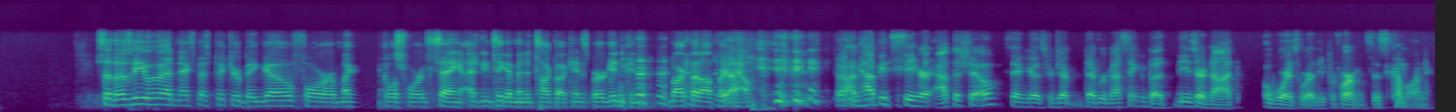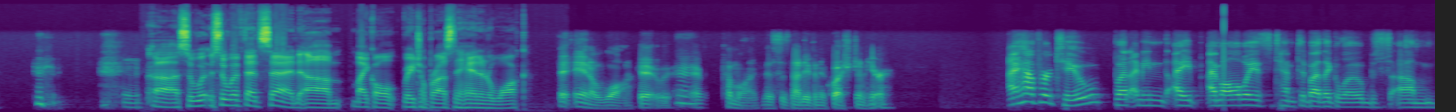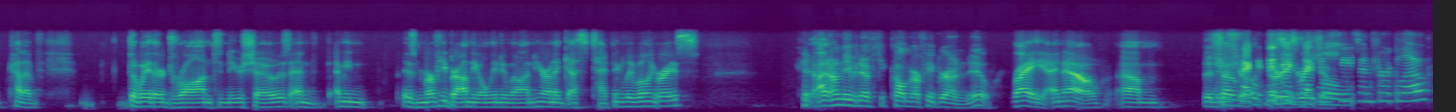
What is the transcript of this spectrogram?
So those of you who had Next Best Picture bingo for Michael Schwartz saying, "I need to take a minute to talk about Candice Bergen," you can mark that off right Yeah. now. i'm happy to see her at the show same goes for Je- debra messing but these are not awards worthy performances come on Uh, so, w- so with that said, um, Michael, Rachel Brosnahan in a walk. In a walk It- Hmm. come on this is not even a question here I have her too, but I mean, I I'm always tempted by the Globes, um, kind of the way they're drawn to new shows, and I mean, is Murphy Brown the only new one on here? And I guess technically Will and Grace. i don't even know if you call murphy brown new Right, I know. Um, the new So- Second, this is started- second Rachel- season for Glow.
